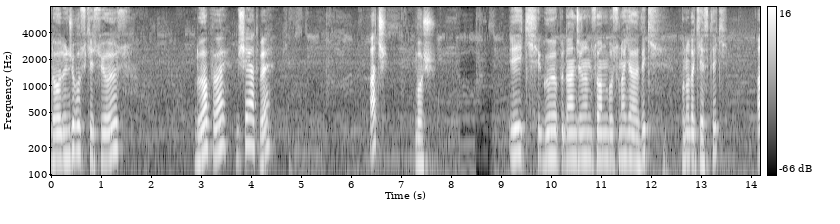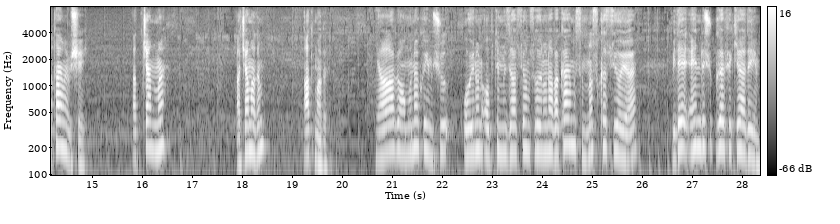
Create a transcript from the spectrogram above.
Dördüncü boss'u kesiyoruz. Drop ver. Bir şey at be. Aç. Boş. İlk grup dungeon'ın son boss'una geldik. Bunu da kestik. Atar mı bir şey? Atacaksın mı? Açamadım. Atmadı. Ya abi amına koyayım şu oyunun optimizasyon sorununa bakar mısın? Nasıl kasıyor ya? Bir de en düşük grafiklerdeyim.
